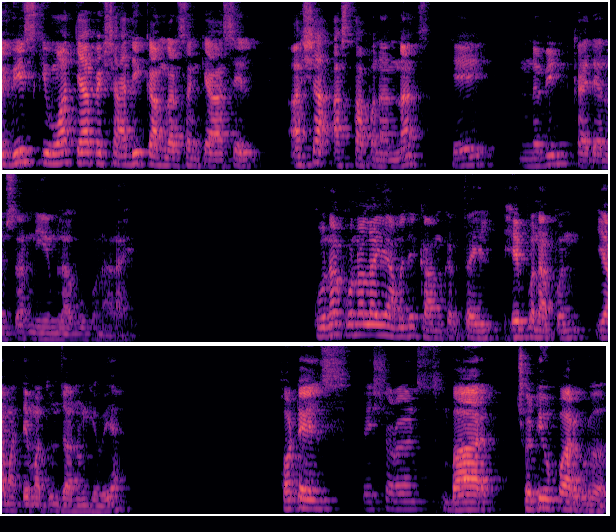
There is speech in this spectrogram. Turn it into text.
वीस किंवा त्यापेक्षा अधिक कामगार संख्या असेल अशा आस्थापनांनाच हे नवीन कायद्यानुसार नियम लागू होणार आहे कोणाकोणाला यामध्ये काम करता येईल हे पण आपण या माध्यमातून जाणून घेऊया. हॉटेल्स रेस्टॉरंट्स बार छोटी उपहारगृह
